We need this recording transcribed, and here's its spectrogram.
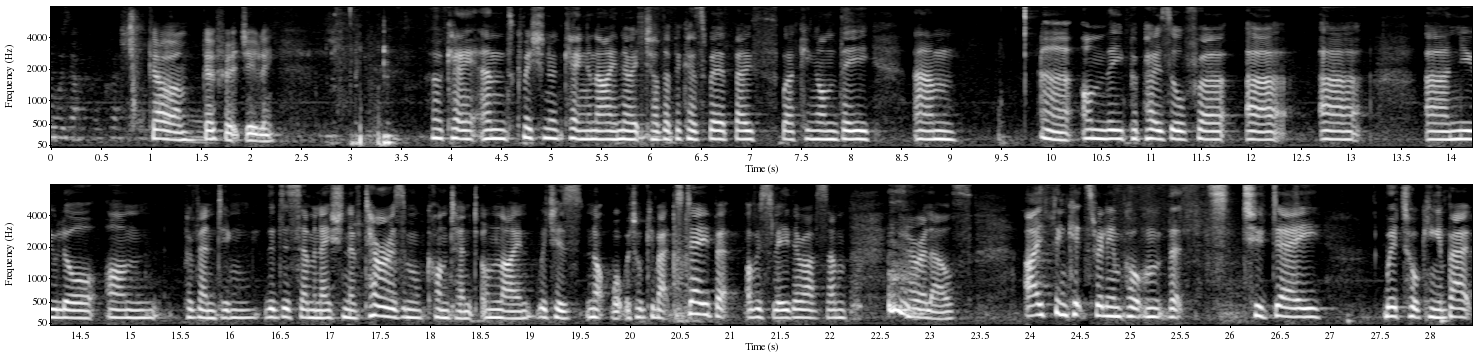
always up for a question. Go on, go for it, Julie. Okay, and Commissioner King and I know each other because we're both working on the um, uh, on the proposal for uh, uh, a new law on preventing the dissemination of terrorism content online, which is not what we're talking about today, but obviously there are some parallels. I think it's really important that today we're talking about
